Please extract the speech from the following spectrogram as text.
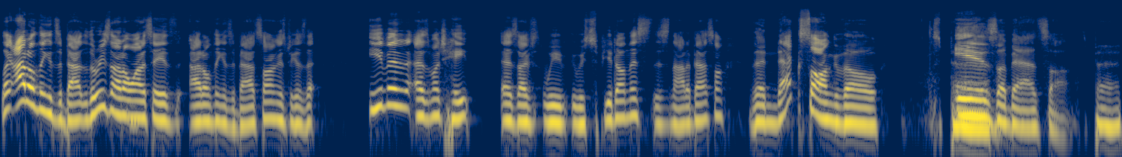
like i don't think it's a bad the reason i don't want to say it's i don't think it's a bad song is because that even as much hate as i've we we spewed on this this is not a bad song the next song though is a bad song It's bad.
